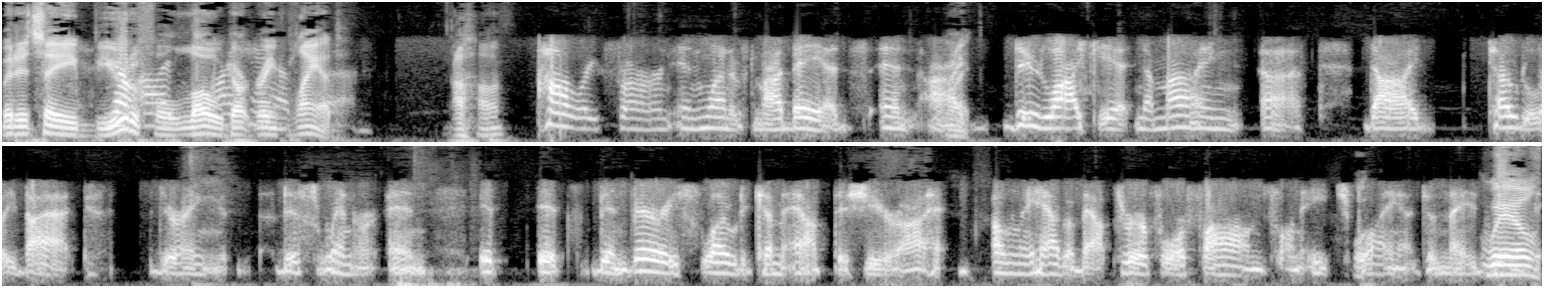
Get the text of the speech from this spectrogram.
but it's a beautiful no, I, low I dark green plant. Uh huh. Holly fern in one of my beds, and I Right. do like it. Now mine uh, died totally back during this winter, and it it's been very slow to come out this year. I only have about three or four fawns on each plant, and they Well,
